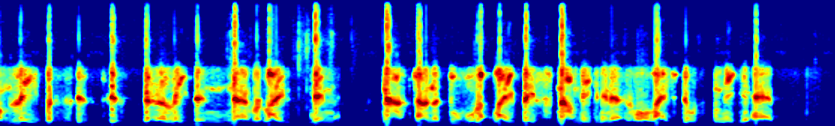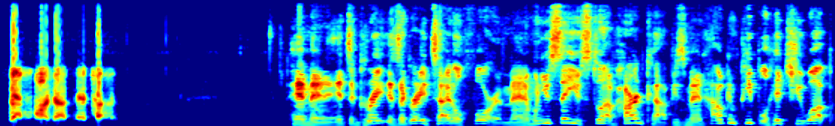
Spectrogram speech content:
I'm late, but it's, it's better late than never, like, than not trying to do, like, basically not making it at all, like, still to make it happen. That's how I got that title. Hey man, it's a great it's a great title for it, man. And when you say you still have hard copies, man, how can people hit you up?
